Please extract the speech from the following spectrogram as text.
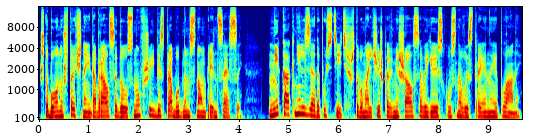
чтобы он уж точно не добрался до уснувшей беспробудным сном принцессы. Никак нельзя допустить, чтобы мальчишка вмешался в ее искусно выстроенные планы.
